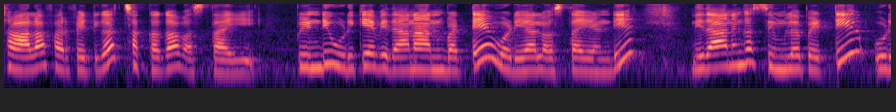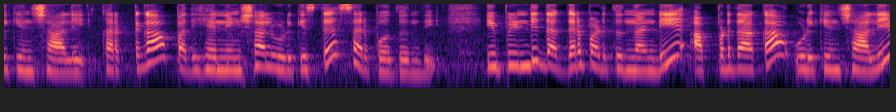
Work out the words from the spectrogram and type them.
చాలా పర్ఫెక్ట్గా చక్కగా వస్తాయి. పిండి ఉడికే విధానాన్ని బట్టే వడియాలు వస్తాయండి. నిదానంగా సిమ్లో పెట్టి ఉడికించాలి. కరెక్ట్గా పదిహేను నిమిషాలు ఉడికిస్తే సరిపోతుంది. ఈ పిండి దగ్గర పడుతుందండి. అప్పటిదాకా ఉడికించాలి.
